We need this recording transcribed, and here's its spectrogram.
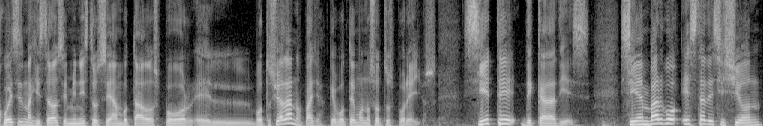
jueces, magistrados y ministros sean votados por el voto ciudadano, vaya, que votemos nosotros por ellos. Siete de cada diez. Sin embargo, esta decisión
